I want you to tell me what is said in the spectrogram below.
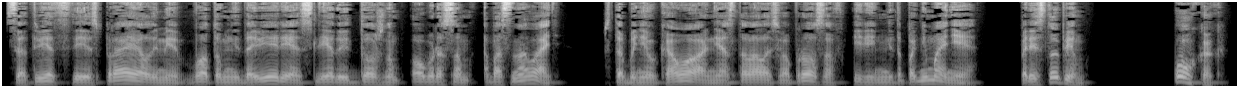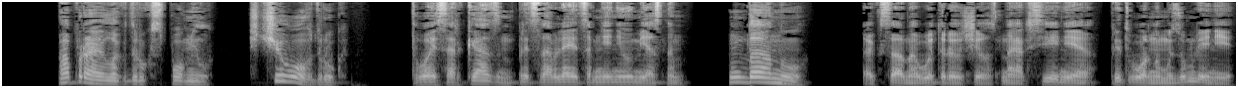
«В соответствии с правилами, вотум недоверия следует должным образом обосновать, чтобы ни у кого не оставалось вопросов или недопонимания. Приступим?» «О как! О правилах вдруг вспомнил. С чего вдруг?» «Твой сарказм представляется мне неуместным». «Да ну!» Оксана вытаращилась на Арсения в притворном изумлении.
